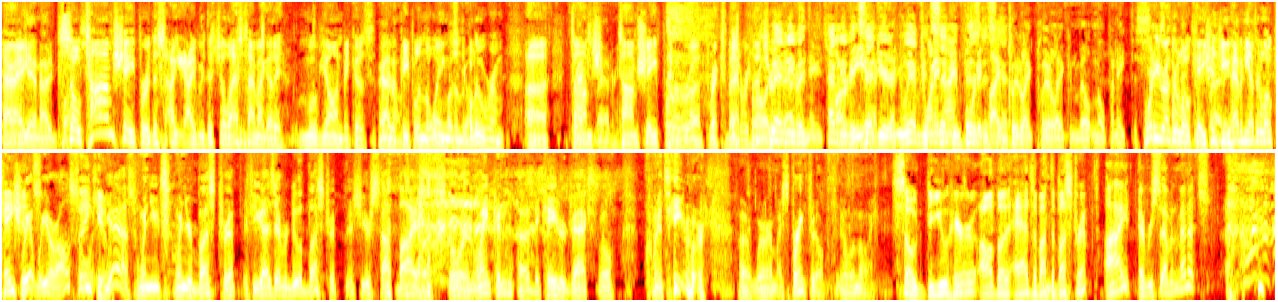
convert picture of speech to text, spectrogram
All right. can't. So Tom Schaefer, this I, I this is the last time I got to move you on because there are people in the wings Let's in the go. blue room. Uh, Tom Rex. Tom Schaefer, uh, Rex Battery. That's your We haven't even- haven't even said your- we haven't even said your 2945 business yet. Clear Lake, Clear Lake, and Milton open eight to six. What are your other Monday locations? Do you have any other locations? We, we are also. Thank you. Yes, when you when your bus trip, if you guys ever do a bus trip this year, stop by our store in Lincoln, uh, Decatur, Jacksonville, Quincy, or uh, where am I? Springfield, Illinois. So, do you hear all the ads about the bus trip? I every seven minutes,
